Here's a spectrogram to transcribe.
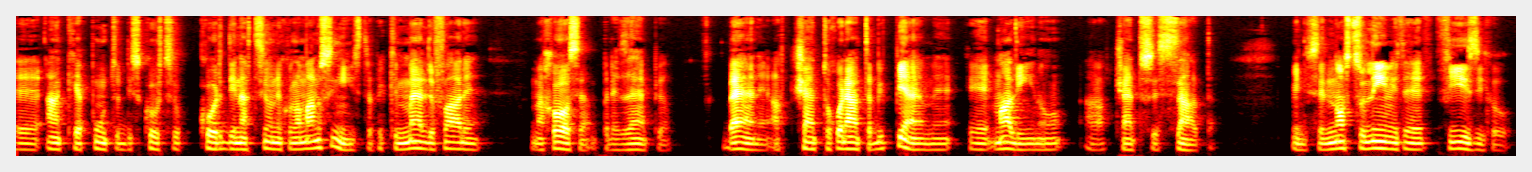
eh, anche appunto il discorso coordinazione con la mano sinistra, perché è meglio fare una cosa, per esempio, bene a 140 bpm che malino a 160. Quindi se il nostro limite fisico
